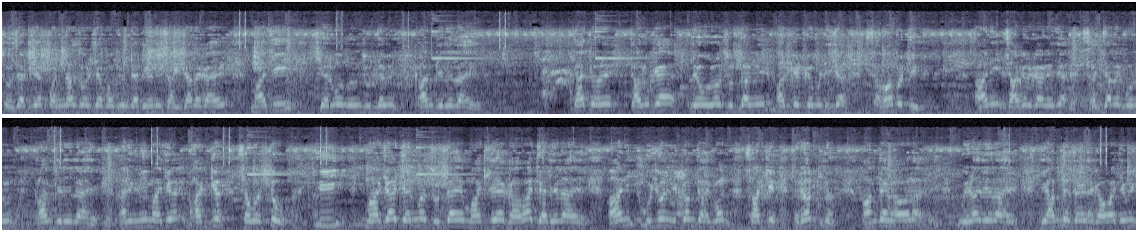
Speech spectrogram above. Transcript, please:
सोसायटीच्या पन्नास वर्षापासून त्या ठिकाणी संचालक आहे. माझी चेअरमन म्हणून सुद्धा मी काम केलेलं आहे. त्याचप्रमाणे तालुक्या लेवलवर सुद्धा मी मार्केट कमिटीच्या सभापती आणि साखर कारखान्याच्या संचालक म्हणून काम केलेलं आहे. आणि मी माझे भाग्य समजतो की माझा जन्मसुद्धा या माटल्या गावात झालेला आहे. आणि उज्ज्वल निकम साहेबांसारखे रत्न आमच्या गावाला मिळालेलं आहे. हे आमच्या सगळ्या गावाचे मी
